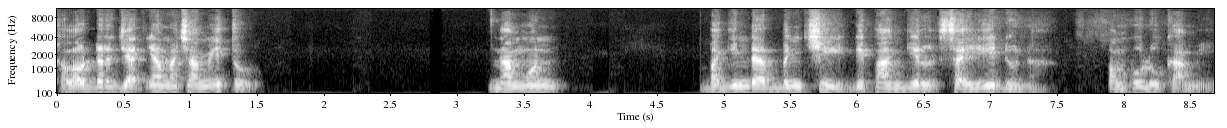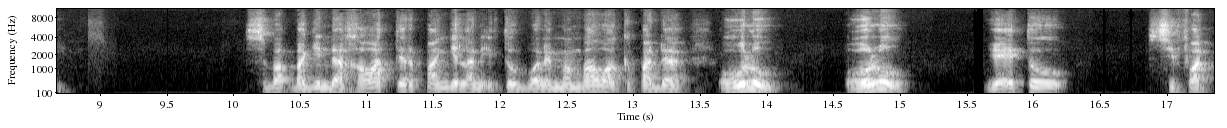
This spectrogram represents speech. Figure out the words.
Kalau derjatnya macam itu, namun baginda benci dipanggil Sayyiduna, penghulu kami. Sebab baginda khawatir panggilan itu boleh membawa kepada hulu, hulu, iaitu sifat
